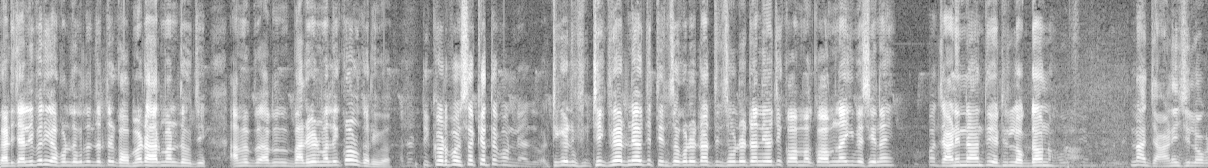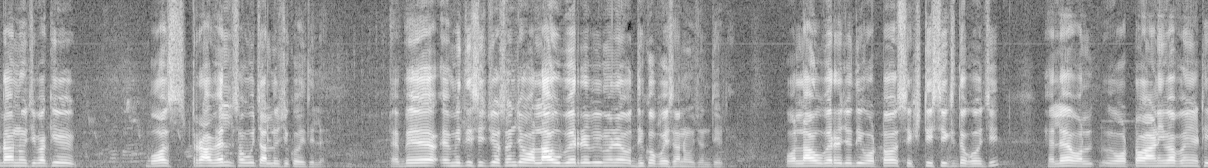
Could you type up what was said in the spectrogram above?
ଗାଡ଼ି ଚାଲିପାରିବ ଆପଣ ଦେଖନ୍ତୁ ଯେତେବେଳେ ଗଭର୍ଣ୍ଣମେଣ୍ଟ ହାରମାନ ଦେଉଛି ଆମେ ବାରିବେଟ ମାଲିକ କ'ଣ କରିବ ଟିକେଟ୍ ପଇସା କେତେ କ'ଣ ନିଆଯିବ ଟିକେଟ୍ ଠିକ୍ ଫେୟାର ନିଆଯାଉଛି ତିନିଶହ କୋଡ଼ିଏ ଟଙ୍କା ତିନିଶହ କୋଡ଼ିଏ ଟଙ୍କା ନିଆଯାଉଛି କମ୍ କମ୍ ନାହିଁ କି ବେଶୀ ନାହିଁ ହଁ ଜାଣିନାହାନ୍ତି ଏଠି ଲକଡାଉନ୍ ହେଉଛି ନା ଜାଣିଛି ଲକଡାଉନ୍ ହେଉଛି ବାକି ବସ୍ ଟ୍ରାଭେଲ୍ ସବୁ ଚାଲୁଛି କହିଥିଲେ एमती सिचुएसन जो ओला उबेर ଉବେରରେ ବି ମାନେ ଅଧିକ ପଇସା ନେଉଛନ୍ତି ଏଠି ଓଲା ଉବେରରେ ଯଦି ଅଟୋ ସିକ୍ସଟି ସିକ୍ସ ଦେଖାଉଛି ହେଲେ ଅଟो ଆଣିବା ପାଇଁ ଏଠି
